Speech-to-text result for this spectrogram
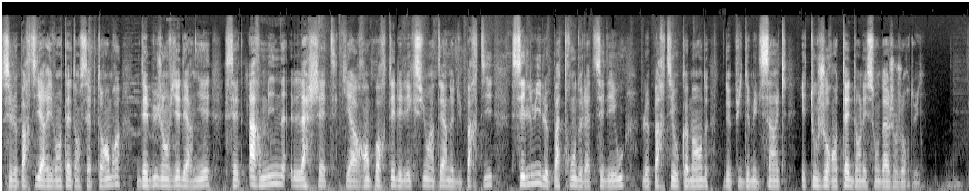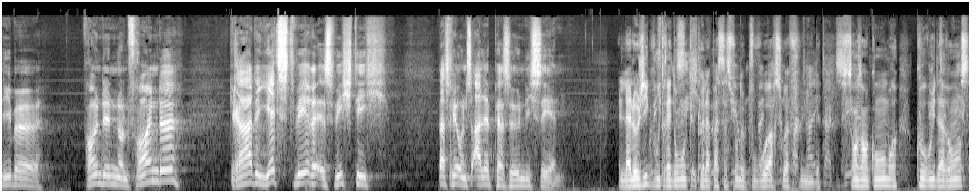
Si le parti arrive en tête en septembre, début janvier dernier, c'est Armin Laschet qui a remporté l'élection interne du parti. C'est lui le patron de la CDU, le parti aux commandes depuis 2005 et toujours en tête dans les sondages aujourd'hui. Liebe Freundinnen und Freunde, gerade jetzt wäre es wichtig, dass wir uns alle persönlich sehen. La logique voudrait donc que la passation de pouvoir soit fluide, sans encombre, courue d'avance,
